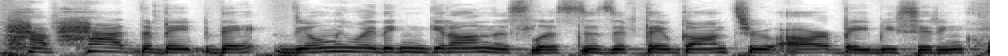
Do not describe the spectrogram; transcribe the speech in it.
have had the baby they, the only way they can get on this list is if they've gone through our babysitting course.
